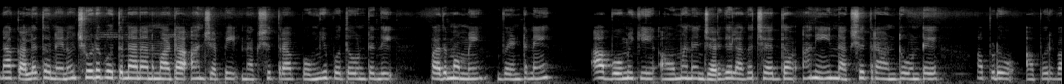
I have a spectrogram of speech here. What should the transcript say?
నా కళ్ళతో నేను చూడబోతున్నానమాట అని చెప్పి నక్షత్ర పొంగిపోతూ ఉంటుంది. పద మమ్మీ వెంటనే ఆ భూమికి అవమానం జరిగేలాగా చేద్దాం అని నక్షత్ర అంటూ ఉంటే అప్పుడు అపూర్వ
